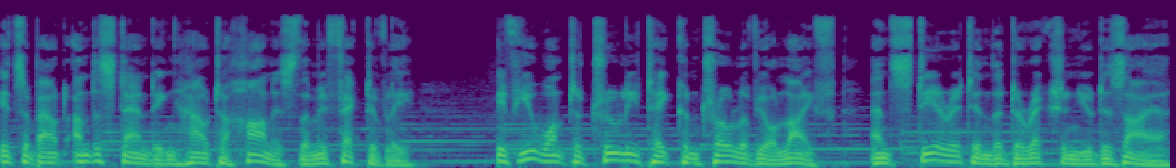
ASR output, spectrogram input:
It's about understanding how to harness them effectively. If you want to truly take control of your life and steer it in the direction you desire,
